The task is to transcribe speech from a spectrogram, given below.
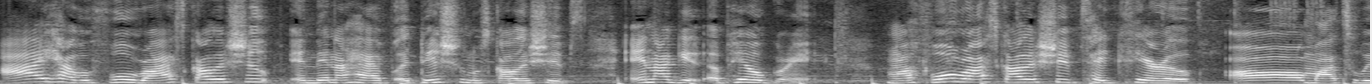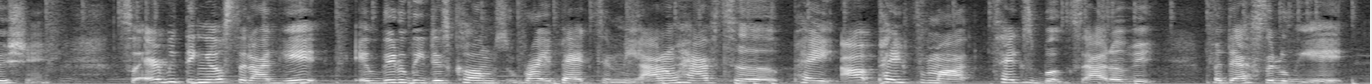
I have a full ride scholarship and then I have additional scholarships and I get a Pell Grant. My full ride scholarship takes care of all my tuition. So everything else that I get, it literally just comes right back to me. I don't have to pay, I'll pay for my textbooks out of it, but that's literally it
